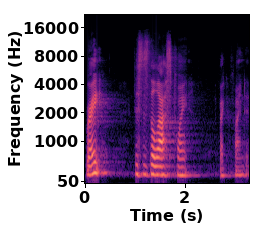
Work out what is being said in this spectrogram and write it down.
Right? This is the last point, if I can find it.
